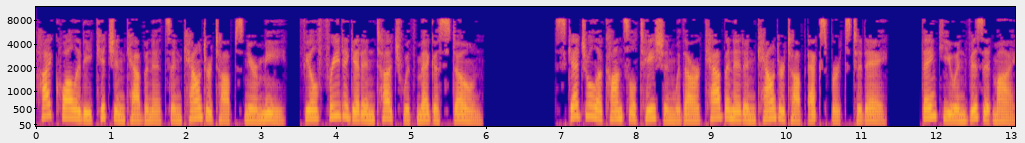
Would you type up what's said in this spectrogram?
High quality kitchen cabinets and countertops near me. Feel free to get in touch with Mega Stone. Schedule a consultation with our cabinet and countertop experts today. Thank you and visit my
